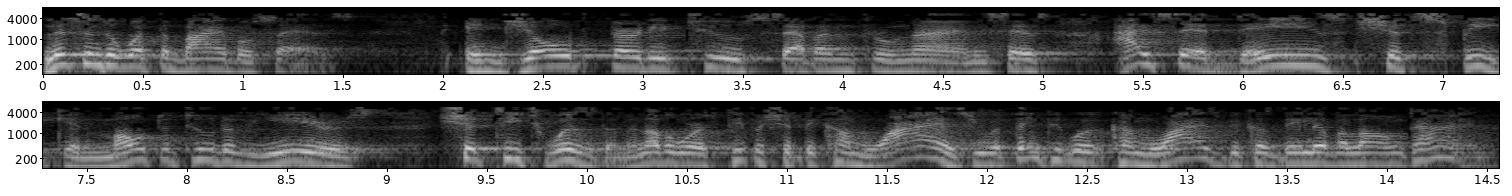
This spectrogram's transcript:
Listen to what the Bible says. In Job 32, 7 through 9, he says, I said days should speak and multitude of years should teach wisdom. In other words, people should become wise. You would think people would become wise because they live a long time.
